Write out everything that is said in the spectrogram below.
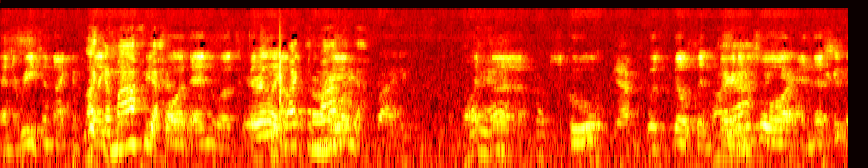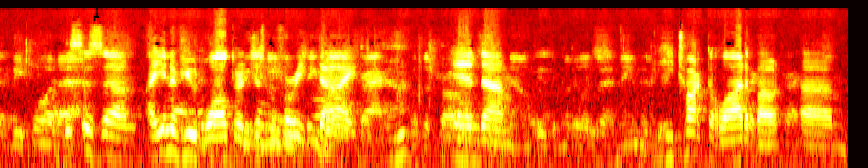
And the reason I can Like place the it mafia. before then was. because Really? like the mafia. Oh at yeah. the School was built in Oh, yeah? thirty-four, and this is before that. This is. Um, I interviewed Walter just before he died. And, um, He talked a lot about um,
